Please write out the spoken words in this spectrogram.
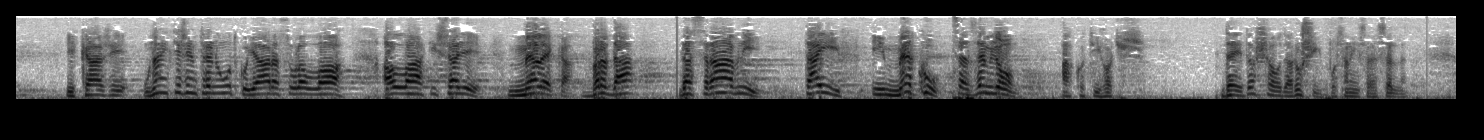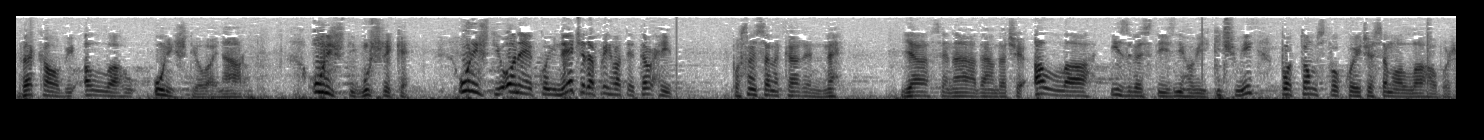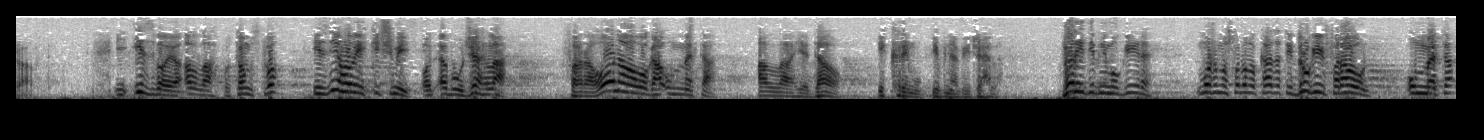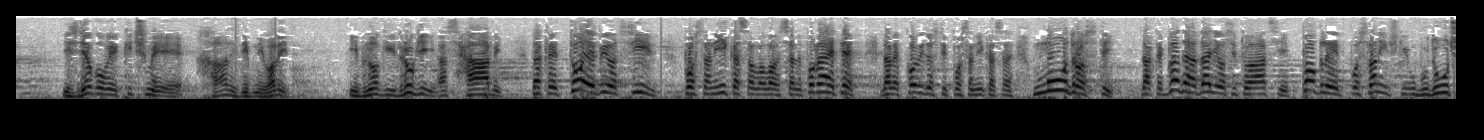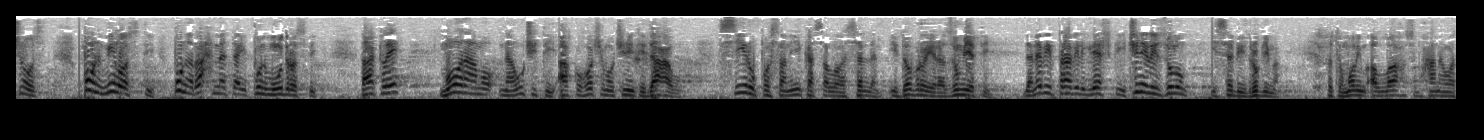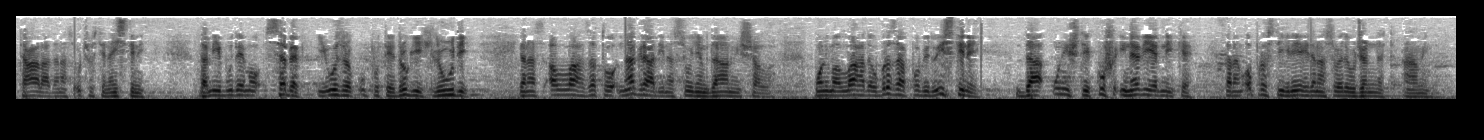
i kaže u najtežem trenutku, ja Rasulallah, Allah ti šalje meleka, brda, da sravni Taif i Meku sa zemljom, ako ti hoćeš. Da je došao da ruši poslanik sa selem, rekao bi Allahu uništi ovaj narod. Uništi mušrike. Uništi one koji neće da prihvate tevhid. Poslanik sa kaže ne ja se nadam da će Allah izvesti iz njihovih kičmi potomstvo koje će samo Allah obožavati. I izvao je Allah potomstvo iz njihovih kičmi od Abu Džehla, faraona ovoga ummeta, Allah je dao i krimu ibn Abi Džehla. Velid ibn Mugire, možemo slobodno kazati drugi faraon ummeta, iz njegove kičme je Halid ibn Walid i mnogi drugi ashabi. Dakle, to je bio cilj poslanika sallallahu alejhi ve sellem. Pogledajte dalekovidosti poslanika sallallahu mudrosti. Dakle gleda dalje o situaciji, pogled poslanički u budućnost, pun milosti, pun rahmeta i pun mudrosti. Dakle moramo naučiti ako hoćemo učiniti davu siru poslanika sallallahu alejhi ve sellem i dobro je razumjeti da ne bi pravili greške i činili zulum i sebi i drugima. Zato molim Allaha subhanahu wa ta'ala da nas učvrsti na istini, da mi budemo sebeb i uzrok upute drugih ljudi, da nas Allah zato nagradi na sudnjem danu inshallah. Molim Allaha da ubrza pobjedu istine, da uništi kuf i nevjernike, da nam oprosti grijeh i da nas uvede u džennet. Amin.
